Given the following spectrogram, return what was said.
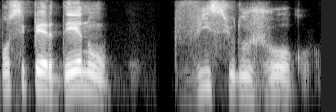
vão se perder no vício do jogo.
